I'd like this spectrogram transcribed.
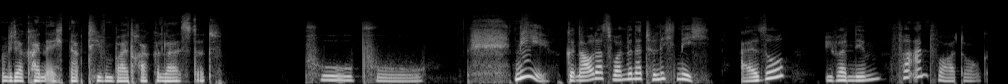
und wieder keinen echten aktiven Beitrag geleistet. Puh, puh. Nee, genau das wollen wir natürlich nicht. Also übernimm Verantwortung.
